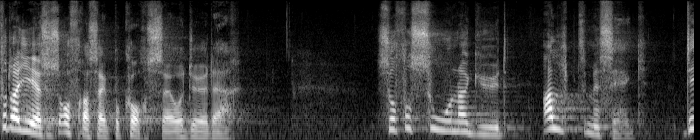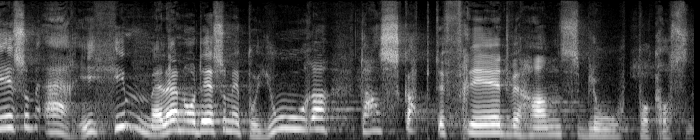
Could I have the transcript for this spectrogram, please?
For da Jesus ofra seg på korset og døde der, så forsoner Gud alt med seg. Det som er i himmelen, og det som er på jorda, da han skapte fred ved hans blod på krossen.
